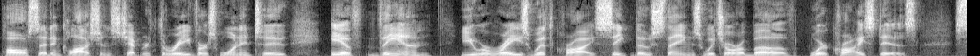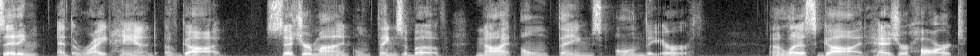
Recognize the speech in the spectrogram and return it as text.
Paul said in Colossians chapter 3 verse 1 and 2, If then you were raised with Christ, seek those things which are above, where Christ is, sitting at the right hand of God. Set your mind on things above, not on things on the earth. Unless God has your heart,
